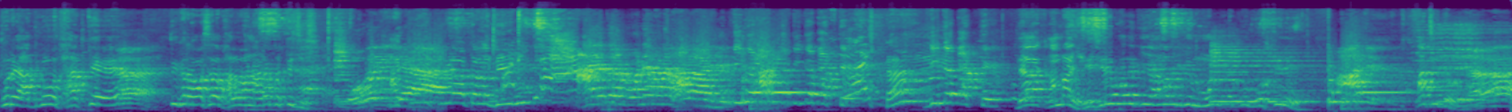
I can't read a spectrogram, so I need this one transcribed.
তোর আজকেও থাকতে হ্যাঁ। তুই করে আমার সাথে ভালো ভালো নাটক করতেছিস। তোর মনে মনে হ্যাঁ? দেখ আমরা হিজড়ে বলে কি আমাদের কি মন একটু আছে আছে তো? হ্যাঁ।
